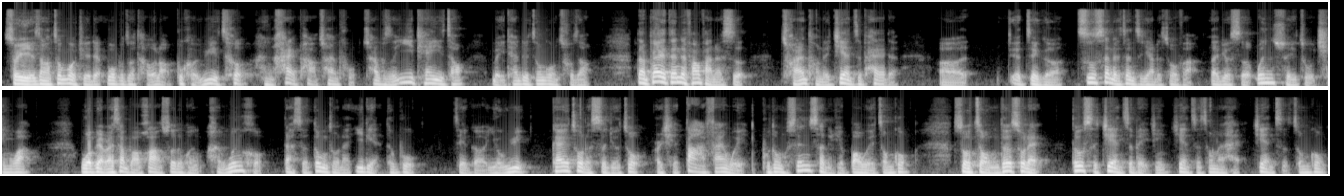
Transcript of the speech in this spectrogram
所以让中国觉得摸不着头脑、不可预测，很害怕川普。川普是一天一招，每天对中共出招。但拜登的方法呢是传统的建制派的，呃。这这个资深的政治家的做法，那就是温水煮青蛙。我表面上把话说的很很温和，但是动作呢一点都不这个犹豫，该做的事就做，而且大范围不动声色的去包围中共。说总的说来，都是建指北京，建指中南海，建指中共，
